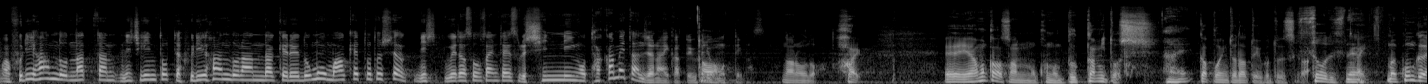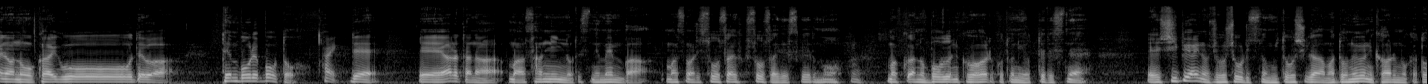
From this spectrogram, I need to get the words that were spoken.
まあ、フリーハンドになった日銀にとってはフリーハンドなんだけれどもマーケットとしては上田総裁に対する信任を高めたんじゃないかというふうに思っています。なるほど。はいえー、山川さんのこの物価見通しがポイントだということですが、はい、そうですね、はい、まあ、今回のあの会合では展望レポートで、はい、えー、新たな、まあ、3人のです、ね、メンバー、まあ、つまり総裁、副総裁ですけれども、うん、まあ、あのボードに加わることによってですね、えー、CPI の上昇率の見通しが、まあ、どのように変わるのかと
